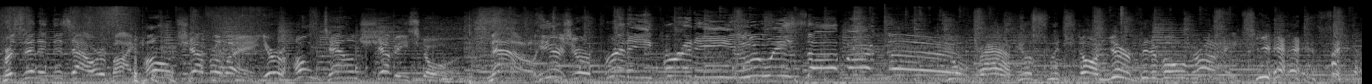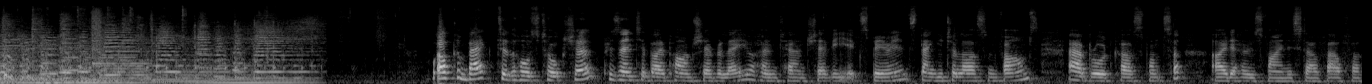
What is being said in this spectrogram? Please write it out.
Presented this hour by Palm Chevrolet, your hometown Chevy store. Now, here's your pretty, pretty Louisa Barton. You're fab. You're switched on. You're a bit of all right. Yes. Welcome back to the Horse Talk Show, presented by Palm Chevrolet, your hometown Chevy experience. Thank you to Larson Farms, our broadcast sponsor, Idaho's finest alfalfa.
